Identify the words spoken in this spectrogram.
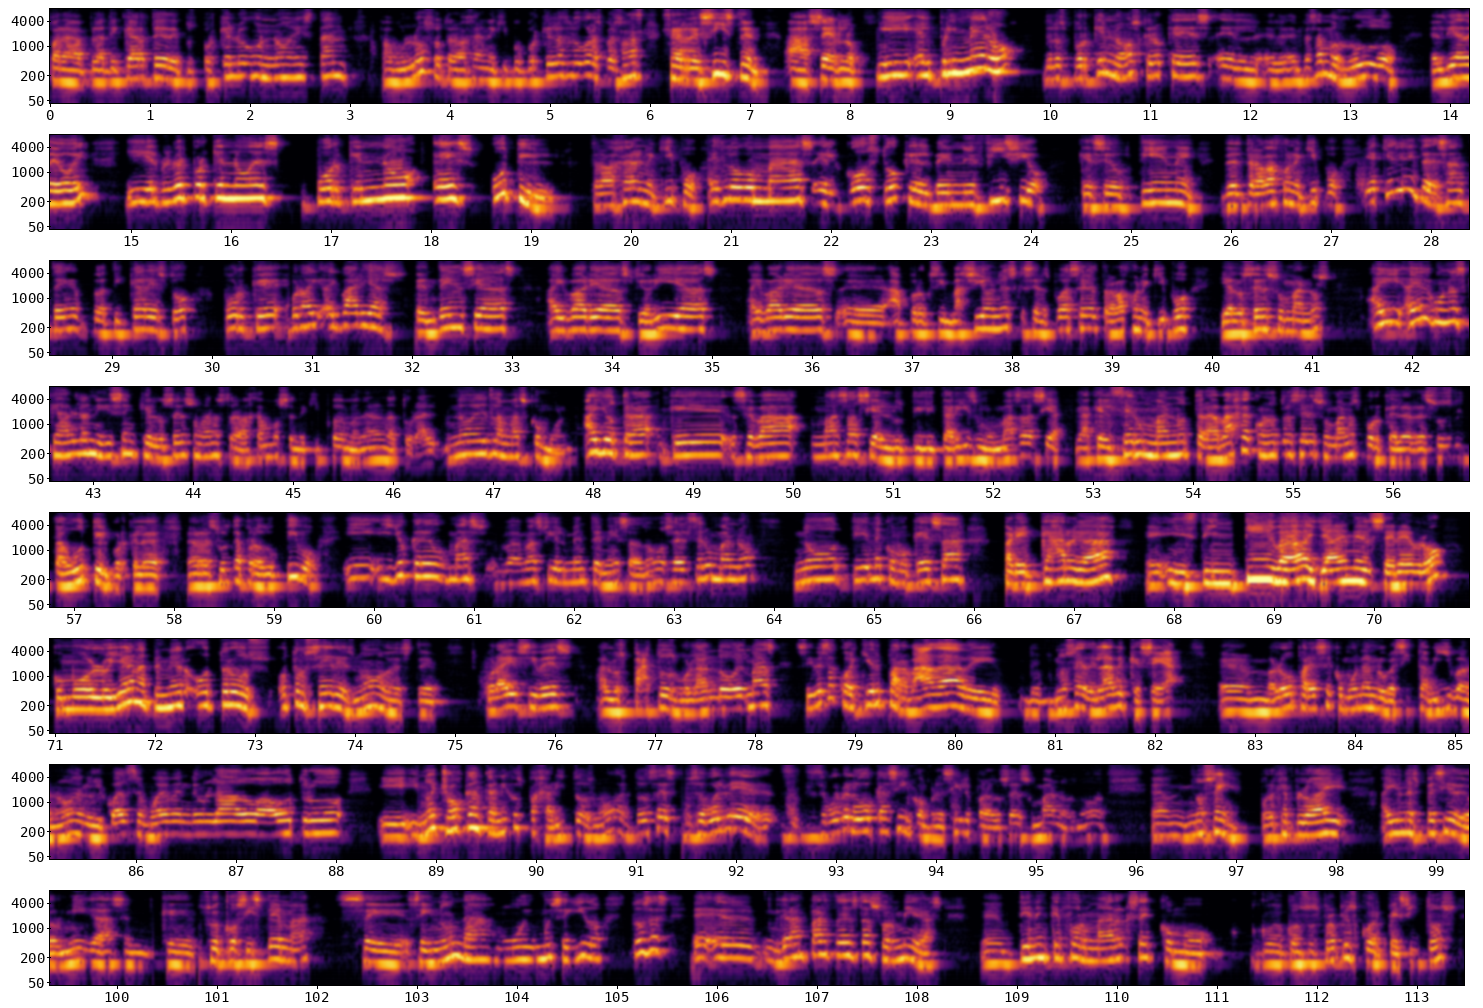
para platicarte de, pues, por qué luego no es tan fabuloso trabajar en equipo, por qué las, luego las personas se resisten a hacerlo. Y el primero de los por qué no, creo que es el, empezamos rudo el día de hoy y el primer por qué no es porque no es útil trabajar en equipo. Es luego más el costo que el beneficio que se obtiene del trabajo en equipo. Y aquí es bien interesante platicar esto porque, bueno, hay, hay varias tendencias, hay varias teorías, hay varias eh, aproximaciones que se les puede hacer al trabajo en equipo y a los seres humanos. Hay, hay algunas que hablan y dicen que los seres humanos trabajamos en equipo de manera natural. No es la más común. Hay otra que se va más hacia el utilitarismo, más hacia que el ser humano trabaja con otros seres humanos porque le resulta útil, porque le, resulta productivo. Y, y, yo creo más, más fielmente en esas, ¿no? O sea, el ser humano no tiene como que esa precarga eh, instintiva ya en el cerebro como lo llegan a tener otros, otros seres, ¿no? Este, por ahí si ves a los patos volando, es más, si ves a cualquier parvada de, de no sé, del ave que sea, Em, luego parece como una nubecita viva, ¿no? En el cual se mueven de un lado a otro y, no chocan canijos pajaritos, ¿no? Entonces, pues se vuelve, se, vuelve luego casi incomprensible para los seres humanos, ¿no? Em, no sé, por ejemplo, hay, hay una especie de hormigas en que su ecosistema se, inunda muy, muy seguido. Entonces, e, gran parte de estas hormigas eh, tienen que formarse como, con sus propios cuerpecitos,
